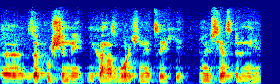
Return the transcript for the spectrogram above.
э, запущены механосборочные цехи, ну и все остальные.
